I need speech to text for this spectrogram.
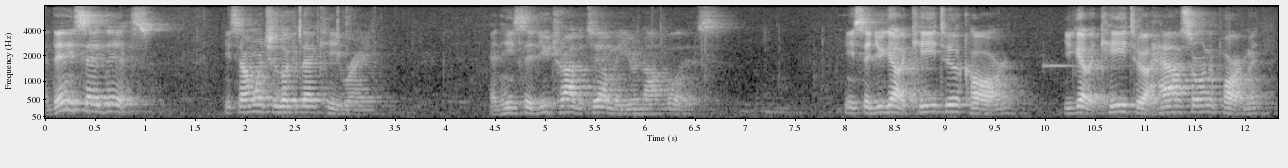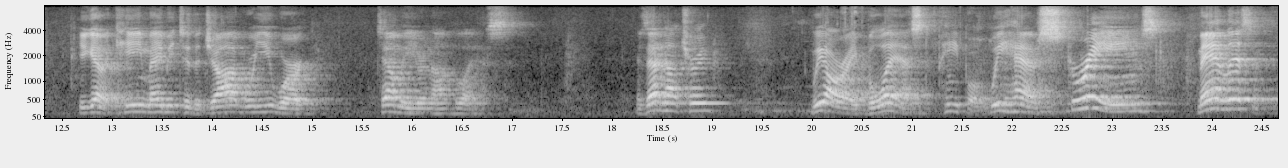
And then he said this. He said, I want you to look at that key ring. And he said, You try to tell me you're not blessed. He said, You got a key to a car. You got a key to a house or an apartment. You got a key maybe to the job where you work. Tell me you're not blessed. Is that not true? We are a blessed people. We have streams Man, listen,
